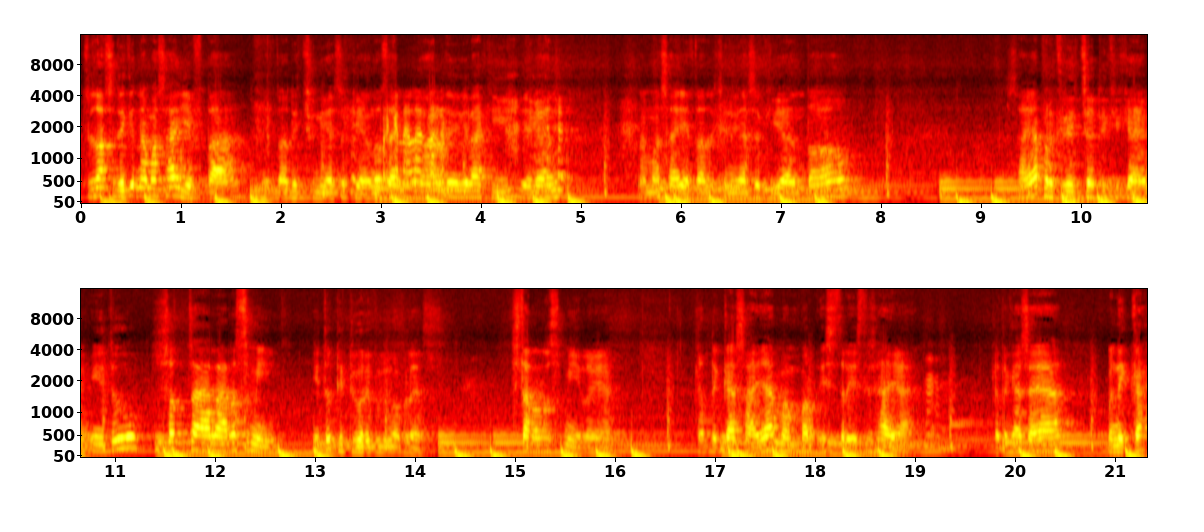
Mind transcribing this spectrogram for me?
cerita sedikit nama saya Yefta Yefta di Junia Sugianto. Saya mengenali lagi ya kan? Nama saya Yefta di Junia Sugianto. Saya bergereja di GKMI itu secara resmi itu di 2015 secara resmi loh ya. Ketika saya memperistri istri saya. Ketika saya menikah.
